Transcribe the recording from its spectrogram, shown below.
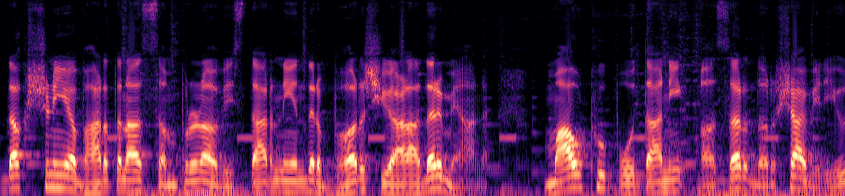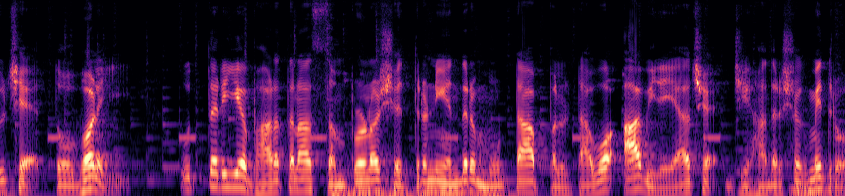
દક્ષિણીય ભારતના સંપૂર્ણ વિસ્તારની અંદર ભર શિયાળા દરમિયાન માવઠું પોતાની અસર દર્શાવી રહ્યું છે. તો વળી ઉત્તરીય ભારતના સંપૂર્ણ ક્ષેત્રની અંદર મોટા પલટાવો આવી રહ્યા છે. જી હા, દર્શક મિત્રો,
